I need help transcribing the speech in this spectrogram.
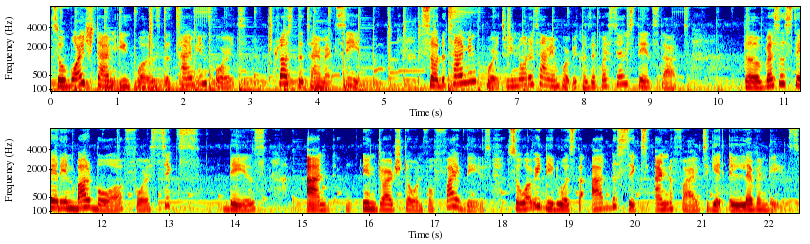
So, voyage time equals the time in port plus the time at sea. So the time in port, we know the time in port because the question states that the vessel stayed in Balboa for six days and in Georgetown for five days. So what we did was to add the six and the five to get 11 days.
